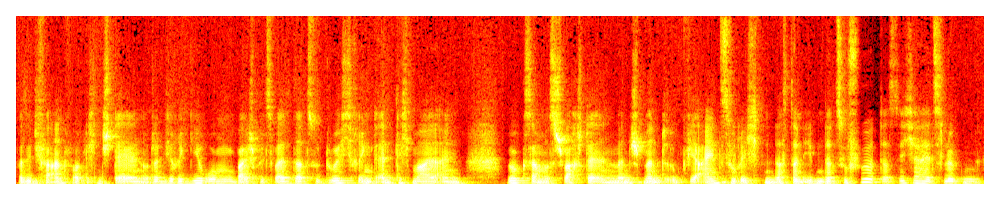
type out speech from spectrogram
quasi die verantwortlichen Stellen oder die Regierung beispielsweise dazu durchringt, endlich mal ein wirksames Schwachstellenmanagement irgendwie einzurichten, das dann eben dazu führt, dass Sicherheitslücken,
